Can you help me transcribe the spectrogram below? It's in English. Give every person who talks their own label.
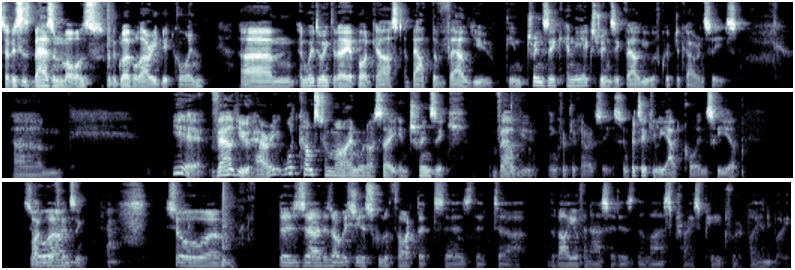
Speaker 1: So this is Baz and Moz for the Global RE Bitcoin. Um, and we're doing today a podcast about the value, the intrinsic and the extrinsic value of cryptocurrencies. Um, yeah, value, Harry. What comes to mind when I say intrinsic value in cryptocurrencies, and particularly altcoins here,
Speaker 2: So,
Speaker 1: like
Speaker 2: um,
Speaker 1: fencing?
Speaker 2: So um, there's uh, there's obviously a school of thought that says that uh, the value of an asset is the last price paid for it by anybody,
